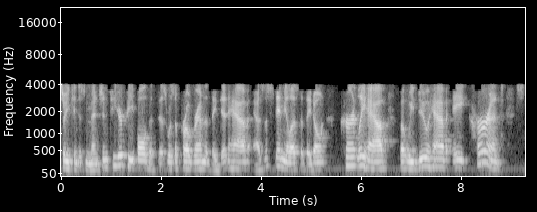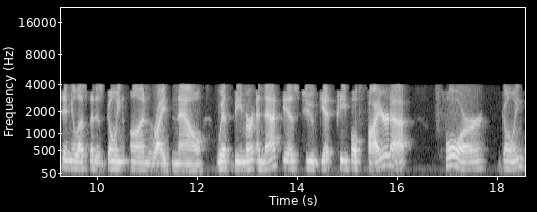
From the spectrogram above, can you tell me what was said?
So you can just mention to your people that this was a program that they did have as a stimulus that they don't currently have, but we do have a current stimulus that is going on right now with BEMER, and that is to get people fired up for going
